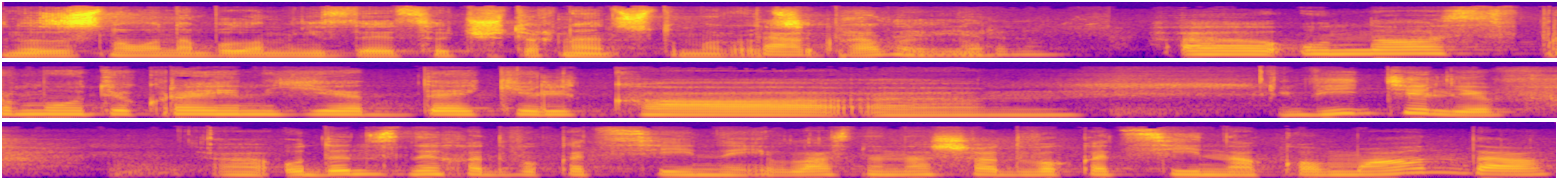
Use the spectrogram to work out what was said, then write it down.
Вона заснована була, мені здається, в 2014 році, так, правильно? Це вірно. Е, у нас в Promote Ukraine є декілька е, відділів. Один з них адвокаційний. І, власне, наша адвокаційна команда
